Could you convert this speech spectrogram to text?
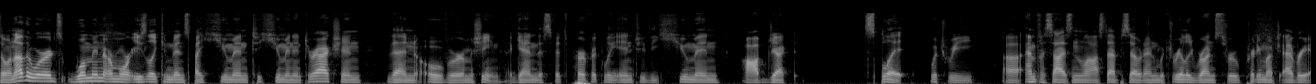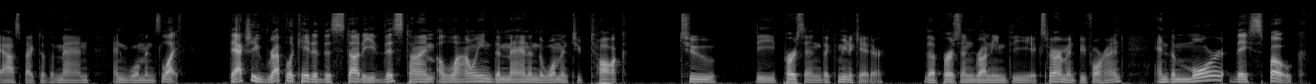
So, in other words, women are more easily convinced by human to human interaction than over a machine. Again, this fits perfectly into the human object split, which we uh, emphasized in the last episode and which really runs through pretty much every aspect of the man and woman's life. They actually replicated this study, this time allowing the man and the woman to talk to the person, the communicator, the person running the experiment beforehand. And the more they spoke,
